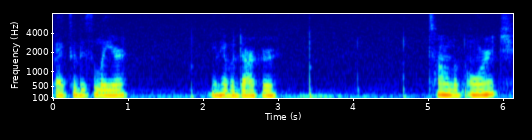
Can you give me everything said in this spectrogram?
Back to this layer. You can have a darker tone of orange.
